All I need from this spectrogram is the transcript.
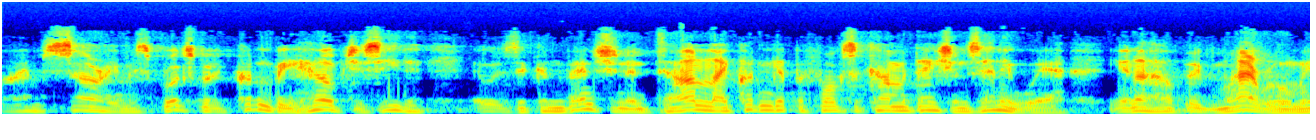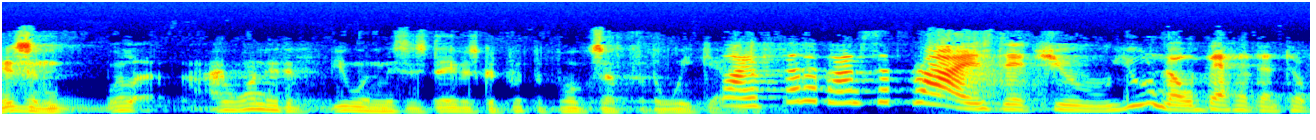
Oh, I'm sorry, Miss Brooks, but it couldn't be helped. You see, there- there was a convention in town, and I couldn't get the folks accommodations anywhere. You know how big my room is, and, well, I wondered if you and Mrs. Davis could put the folks up for the weekend. Why, Philip, I'm surprised at you. You know better than to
